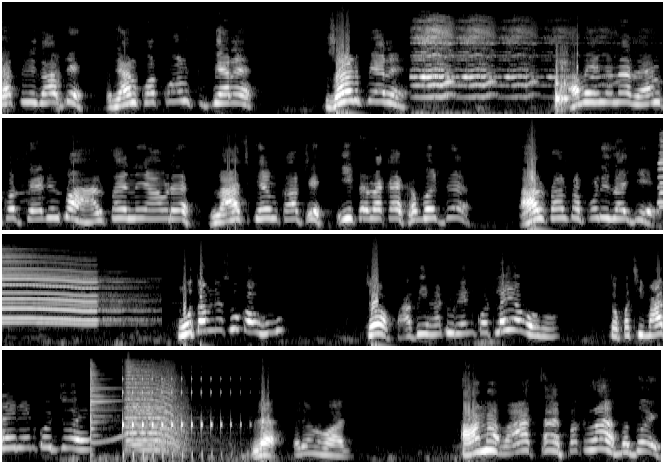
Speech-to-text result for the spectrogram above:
છત્રી જાવ આવશે. રેનકોટ કોણ પહેરે? ઝડ પહેરે. હવે એને ના રેનકોટ પહેરીને તો હાલતાય નહીં આવડે. લાજ કેમ કાઢશે? ઈ તને કઈ ખબર છે? હાલતા હાલતા પડી જાય છે. હું તમને શું કહું છું જો ભાભી હાટુ રેનકોટ લઈ આવો હો. તો પછી મારે રેનકોટ જોઈએ. લે કર્યો વાત આમાં વાત થાય પકલા બધોય.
